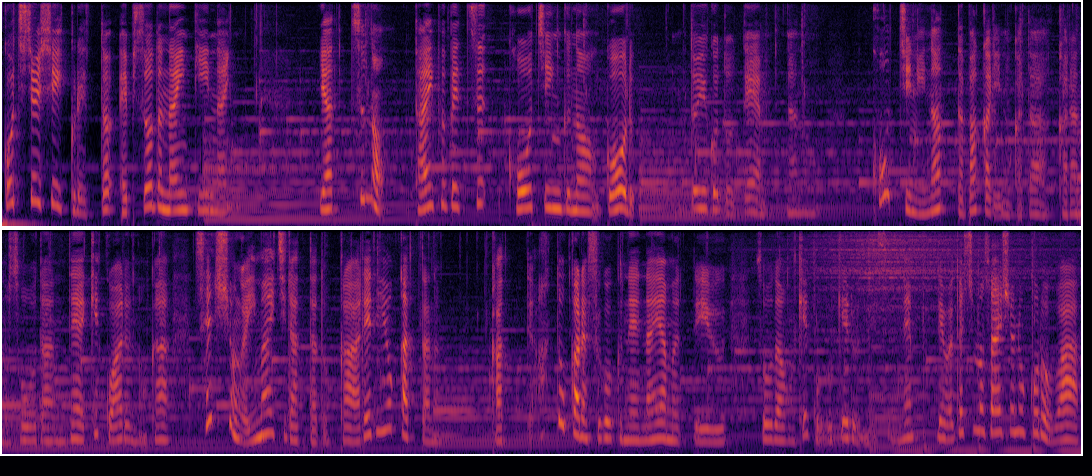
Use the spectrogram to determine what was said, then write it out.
コーチジョイシークレットエピソード99 8つのタイプ別コーチングのゴールということであのコーチになったばかりの方からの相談で結構あるのがセッションがいまいちだったとかあれで良かったのかって後からすごくね悩むっていう相談を結構受けるんですよね。で私も最初の頃は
